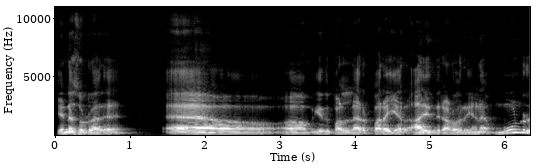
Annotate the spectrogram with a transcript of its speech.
என்ன சொல்கிறாரு இது பல்லர் பறையர் ஆதிதிராடவர் என மூன்று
